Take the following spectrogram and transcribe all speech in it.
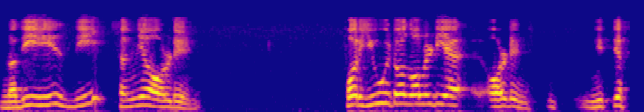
nadi is the sanya ordained. For you it was already uh, ordained, Nitya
